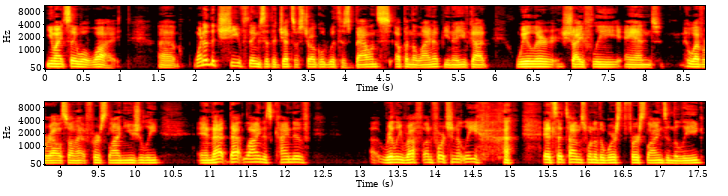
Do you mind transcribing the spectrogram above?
You might say, well, why? Uh, one of the chief things that the Jets have struggled with is balance up in the lineup. You know, you've got Wheeler, Scheifele, and whoever else on that first line usually, and that that line is kind of uh, really rough. Unfortunately, it's at times one of the worst first lines in the league.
